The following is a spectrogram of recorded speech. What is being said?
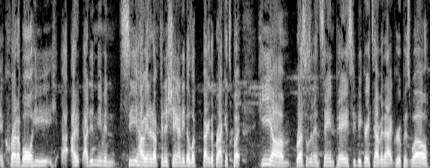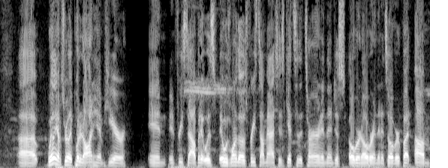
incredible. He, he I, I didn't even see how he ended up finishing. I need to look back at the brackets, but he um, wrestles an insane pace. He'd be great to have in that group as well. Uh, Williams really put it on him here in in freestyle, but it was it was one of those freestyle matches. Get to the turn and then just over and over, and then it's over. But um,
